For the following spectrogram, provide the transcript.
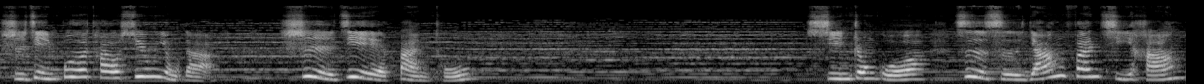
驶进波涛汹涌的世界版图。新中国。自此扬帆起航，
